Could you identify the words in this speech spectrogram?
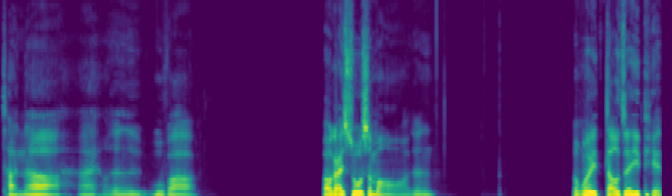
惨啊！哎，我真是无法不知道该说什么，真总会到这一天。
